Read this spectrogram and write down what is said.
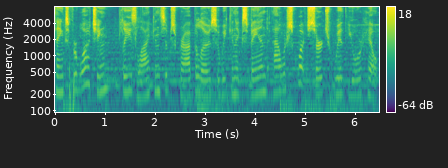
Thanks for watching. Please like and subscribe below so we can expand our Squatch search with your help.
